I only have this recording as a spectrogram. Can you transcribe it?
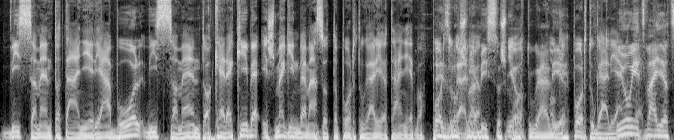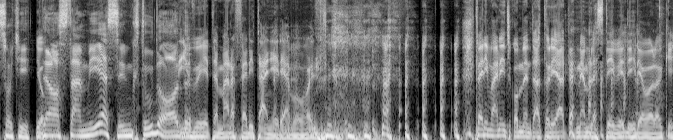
visszament a tányérjából, visszament a kerekébe, és megint bemászott a Portugália tányérba. Portugália. Ez most már biztos Jó, Portugália. oké, Portugália. Jó étvágyat, Szotyi. Jó. De aztán mi eszünk, tudod? Jövő héten már a Feri tányérjában vagy. Feri már nincs kommentátori játék, nem lesz tévéd, írja valaki.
